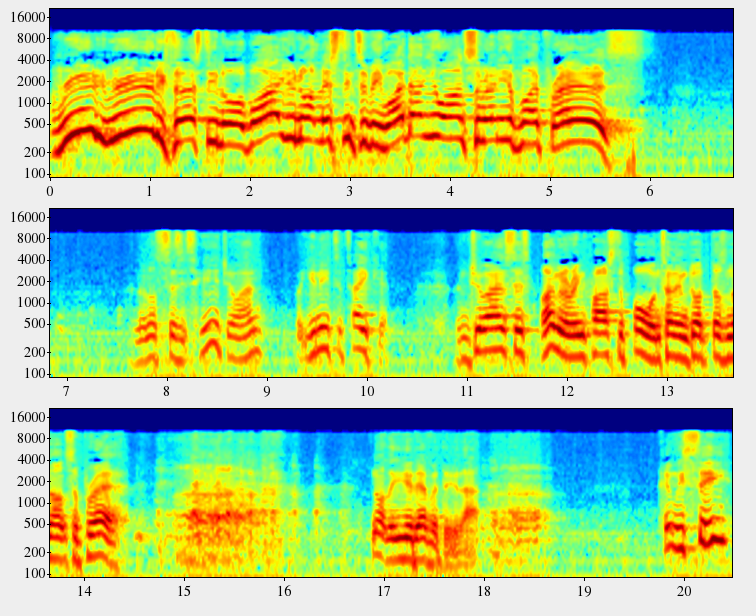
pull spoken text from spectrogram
I'm really, really thirsty, Lord. Why are you not listening to me? Why don't you answer any of my prayers? And the Lord says, It's here, Joanne, but you need to take it. And Joanne says, I'm going to ring Pastor Paul and tell him God doesn't answer prayer. Not that you'd ever do that. Can we see?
